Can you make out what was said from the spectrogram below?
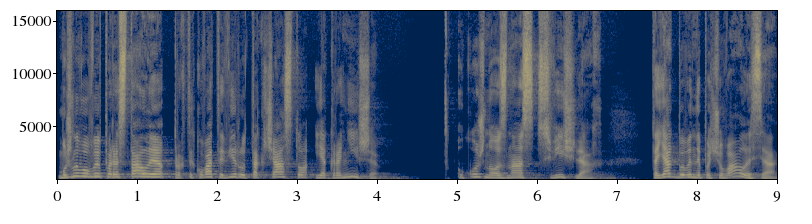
Можливо, ви перестали практикувати віру так часто, як раніше. У кожного з нас свій шлях. Та як би ви не почувалися,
